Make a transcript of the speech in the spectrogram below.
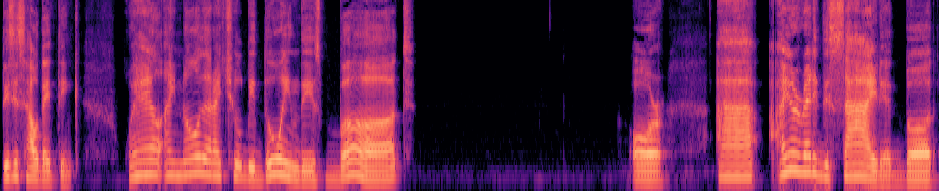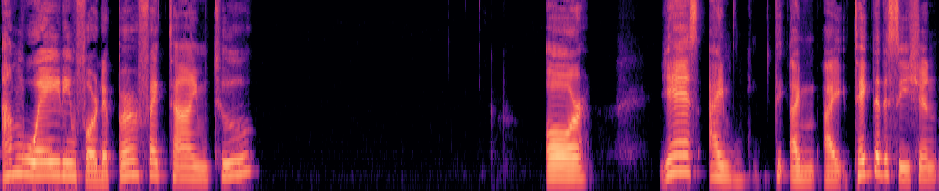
This is how they think. Well, I know that I should be doing this, but or uh, I already decided, but I'm waiting for the perfect time to. Or, yes, I'm, I'm, I take the decision.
